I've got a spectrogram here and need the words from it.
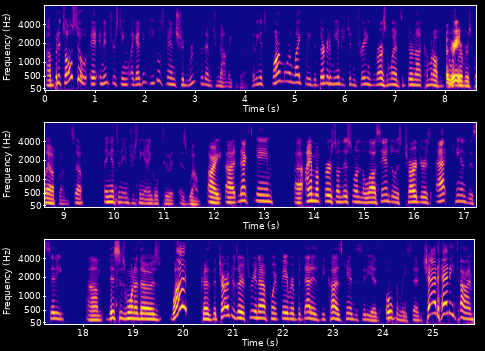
Um, but it's also an interesting, like, I think Eagles fans should root for them to not make the playoffs. I think it's far more likely that they're going to be interested in trading for Carson Wentz if they're not coming off a Philip. Rivers playoff run. So I think it's an interesting angle to it as well. All right, uh, next game. Uh, I'm up first on this one. The Los Angeles Chargers at Kansas City. Um, this is one of those what? Because the Chargers are a three and a half point favorite, but that is because Kansas City has openly said, Chad Henne time.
